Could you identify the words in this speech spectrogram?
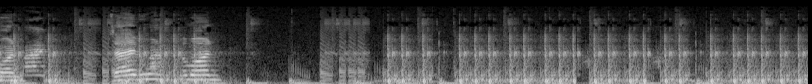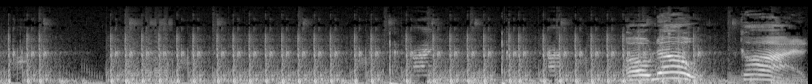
Come on. Is that everyone? Come on. Oh no! God!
